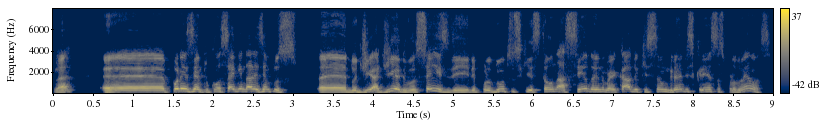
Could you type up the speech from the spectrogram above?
né? É, por exemplo, conseguem dar exemplos é, do dia a dia de vocês, de, de produtos que estão nascendo aí no mercado e que são grandes crianças problemas?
